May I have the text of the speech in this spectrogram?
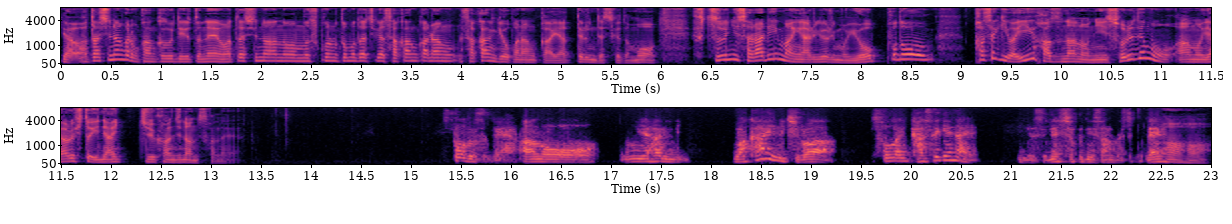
いや私なんかの感覚で言うとね私のあの息子の友達が左官かなん左官業かなんかやってるんですけども普通にサラリーマンやるよりもよっぽど稼ぎはいいはずなのにそれでもあのやる人いないっていう感じなんですかね？そうですね。あの、やはり若いうちはそんなに稼げないんですよね、職人さんたちもね。はあは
